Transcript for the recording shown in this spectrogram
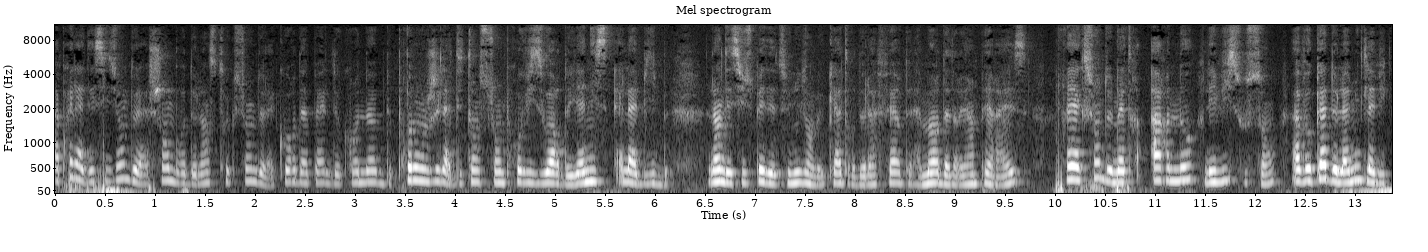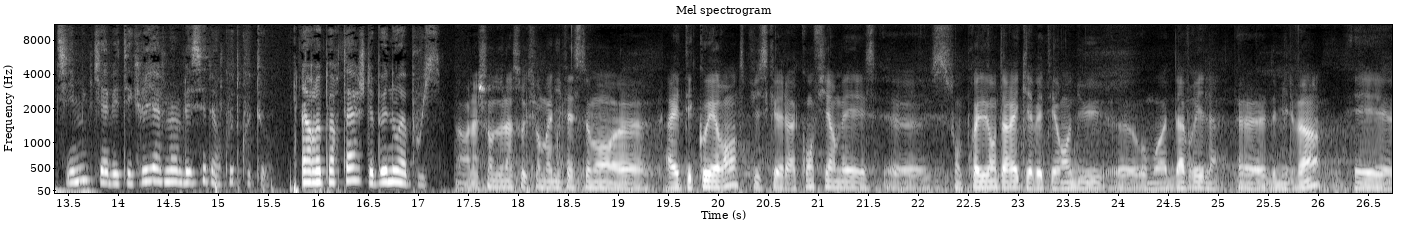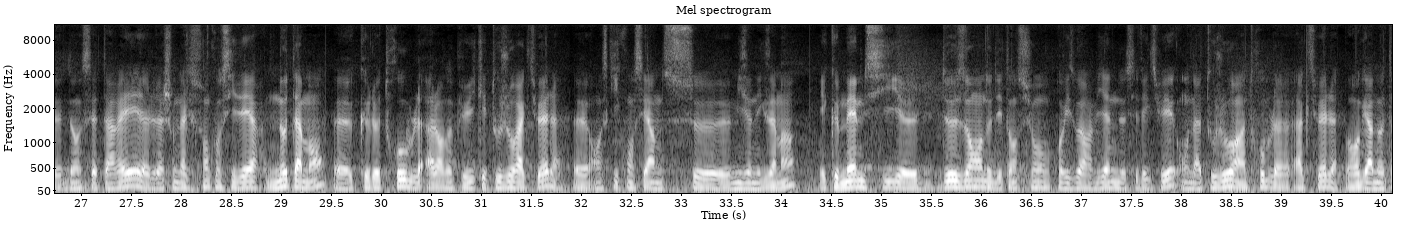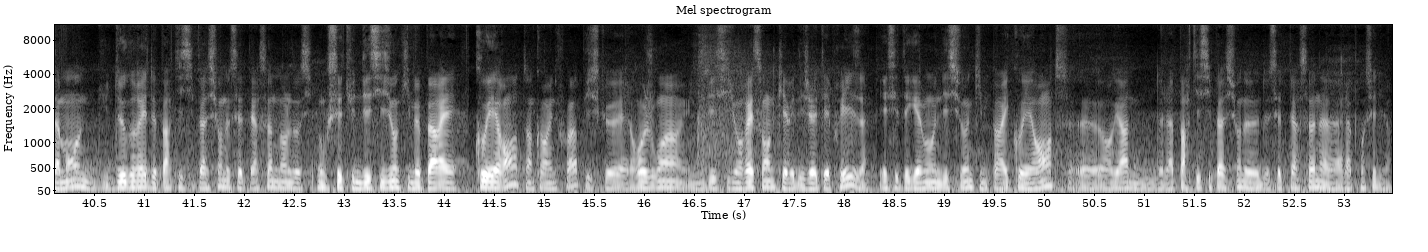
Après la décision de la Chambre de l'instruction de la Cour d'appel de Grenoble de prolonger la détention provisoire de Yanis El Habib, l'un des suspects détenus dans le cadre de l'affaire de la mort d'Adrien Pérez, Réaction de maître Arnaud Lévy-Soussan, avocat de l'ami de la victime qui avait été grièvement blessé d'un coup de couteau. Un reportage de Benoît Bouy. La Chambre de l'instruction manifestement euh, a été cohérente puisqu'elle a confirmé euh, son précédent arrêt qui avait été rendu euh, au mois d'avril 2020 et dans cet arrêt, la Chambre d'instruction considère notamment que le trouble à l'ordre public est toujours actuel en ce qui concerne ce mise en examen et que même si deux ans de détention provisoire viennent de s'effectuer, on a toujours un trouble actuel au regard notamment du degré de participation de cette personne dans le dossier. Donc c'est une décision qui me paraît cohérente, encore une fois, puisqu'elle rejoint une décision récente qui avait déjà été prise et c'est également une décision qui me paraît cohérente euh, au regard de la participation de, de cette personne à la procédure.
